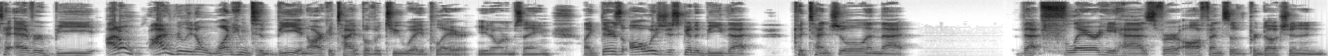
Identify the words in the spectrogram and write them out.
to ever be I don't I really don't want him to be an archetype of a two-way player. You know what I'm saying? Like there's always just going to be that potential and that that flair he has for offensive production and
